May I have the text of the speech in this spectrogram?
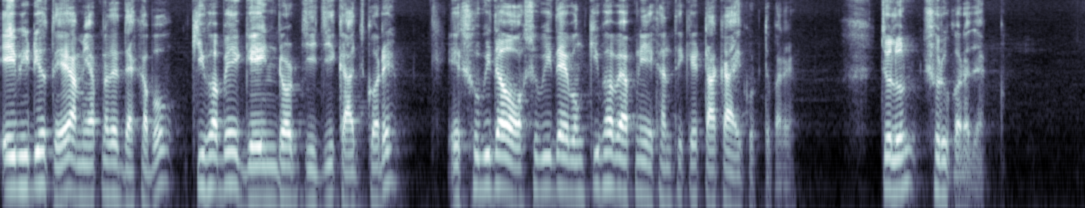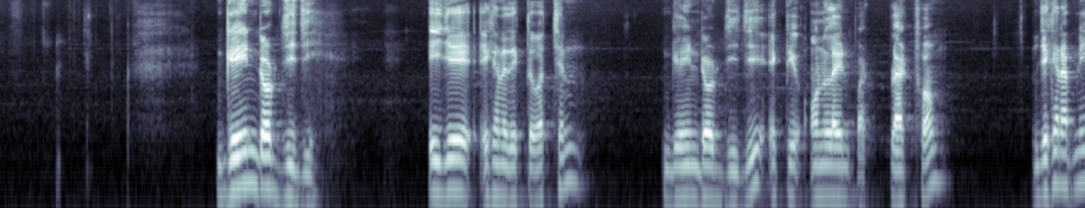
এই ভিডিওতে আমি আপনাদের দেখাবো কীভাবে গেইন ডট জিজি কাজ করে, এর সুবিধা অসুবিধা এবং কীভাবে আপনি এখান থেকে টাকা আয় করতে পারেন। চলুন শুরু করা যাক। গেইন ডট জিজি এই যে এখানে দেখতে পাচ্ছেন গেইন ডট জিজি একটি অনলাইন প্ল্যাটফর্ম যেখানে আপনি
